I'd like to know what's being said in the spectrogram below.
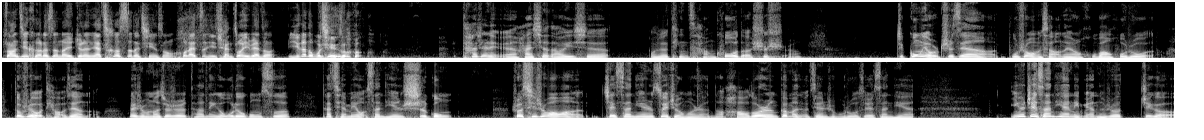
装机壳的时候呢，又觉得人家测试的轻松，后来自己全做一遍之后，一个都不轻松。他这里面还写到一些，我觉得挺残酷的事实。这工友之间啊，不是我们想那样互帮互助的，都是有条件的。为什么呢？就是他那个物流公司，他前面有三天试工，说其实往往这三天是最折磨人的，好多人根本就坚持不住这三天，因为这三天里面，他说这个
